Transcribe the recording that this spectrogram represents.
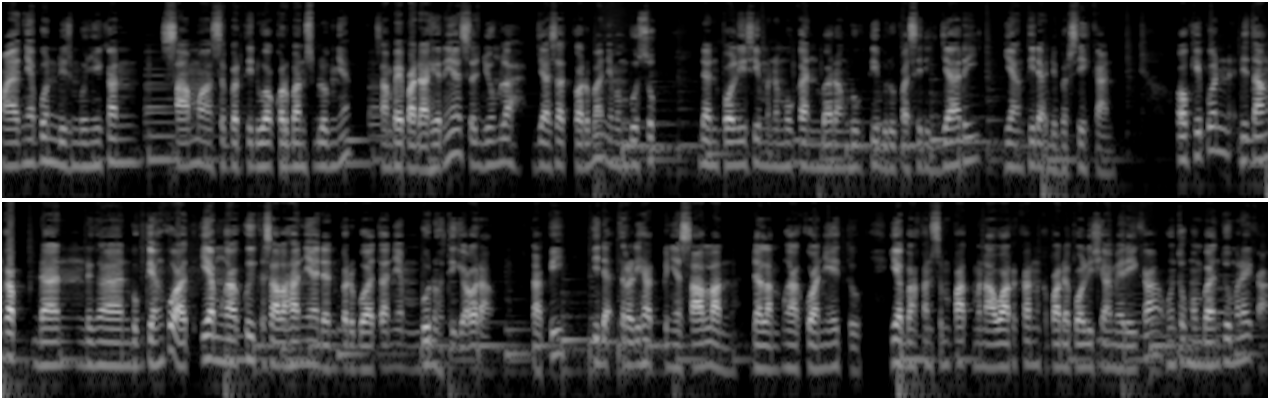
Mayatnya pun disembunyikan sama seperti dua korban sebelumnya, sampai pada akhirnya sejumlah jasad korban yang membusuk dan polisi menemukan barang bukti berupa sidik jari yang tidak dibersihkan. Oki pun ditangkap dan dengan bukti yang kuat, ia mengakui kesalahannya dan perbuatannya membunuh tiga orang. Tapi tidak terlihat penyesalan dalam pengakuannya itu. Ia bahkan sempat menawarkan kepada polisi Amerika untuk membantu mereka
